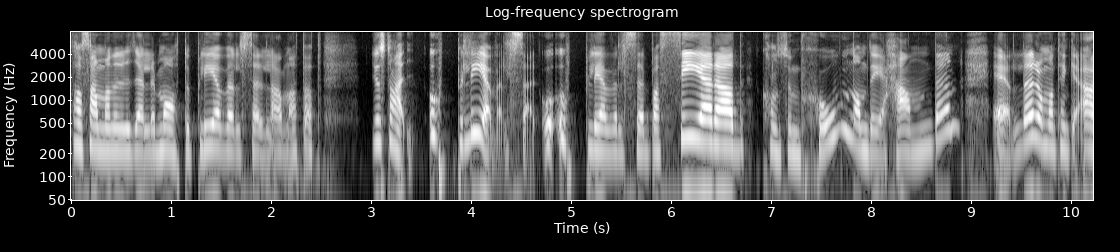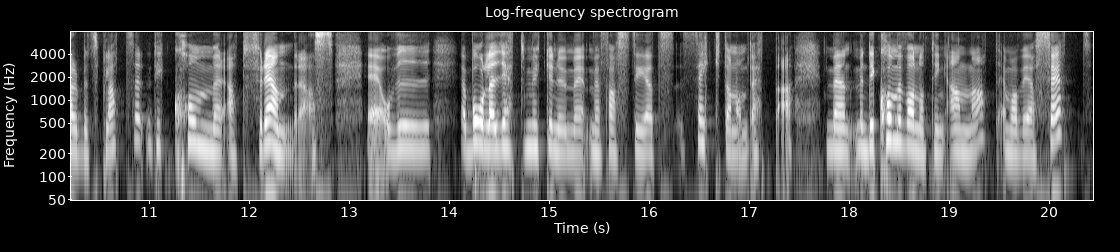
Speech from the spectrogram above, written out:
ta samman när det gäller matupplevelser eller annat. Att just de här upplevelser och upplevelsebaserad konsumtion, om det är handeln eller om man tänker arbetsplatser, det kommer att förändras. Eh, och vi, jag bollar jättemycket nu med, med fastighetssektorn om detta, men, men det kommer vara någonting annat än vad vi har sett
